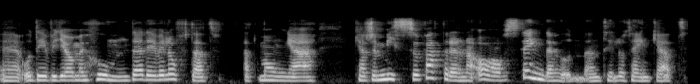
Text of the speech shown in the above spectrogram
Eh, och det vi gör med hundar det är väl ofta att, att många kanske missuppfattar den här avstängda hunden till att tänka att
